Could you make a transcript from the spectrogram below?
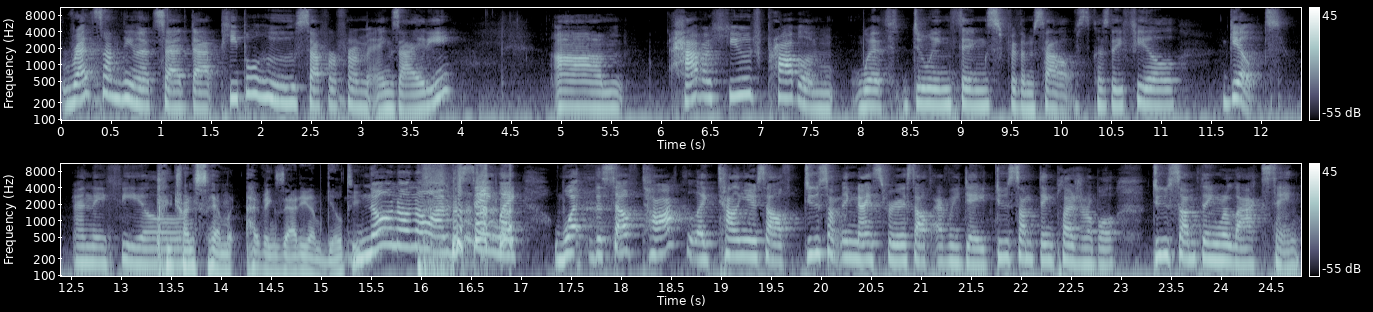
read something that said that people who suffer from anxiety um, have a huge problem with doing things for themselves because they feel guilt and they feel. Are you trying to say I'm, I have anxiety and I'm guilty? No, no, no. I'm just saying, like, what the self talk, like telling yourself, do something nice for yourself every day, do something pleasurable, do something relaxing.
